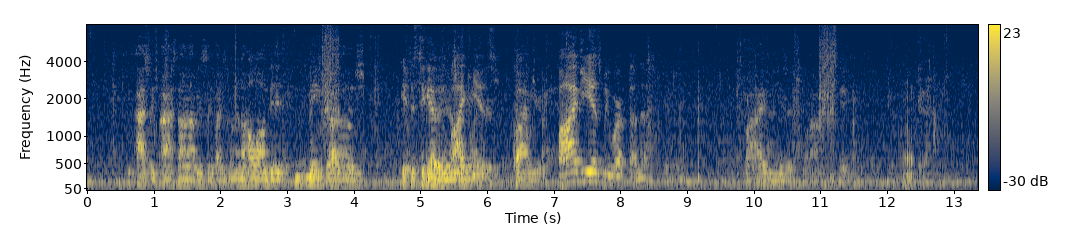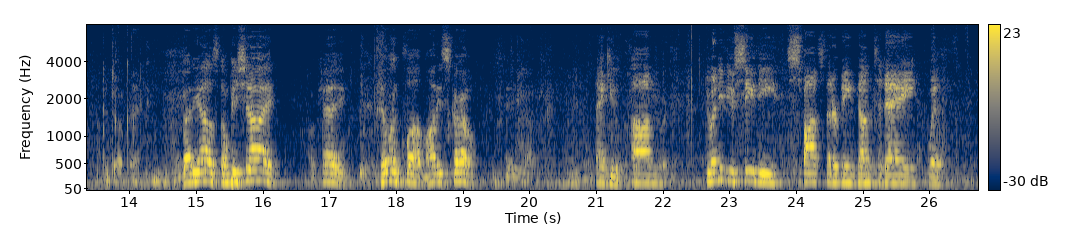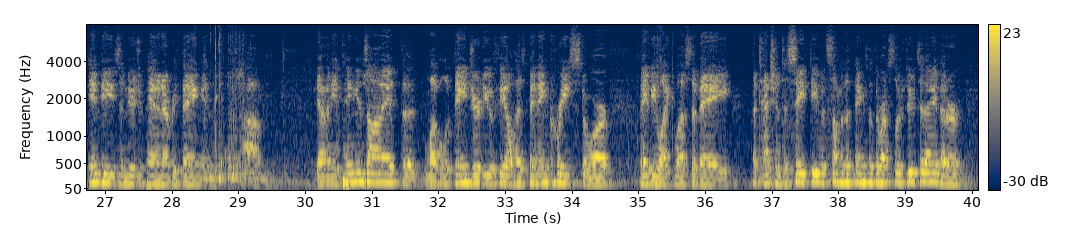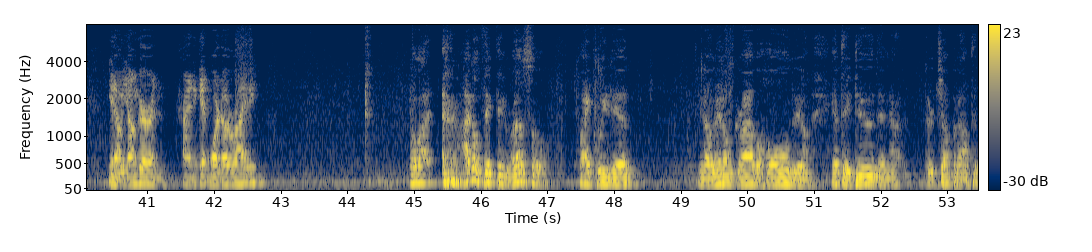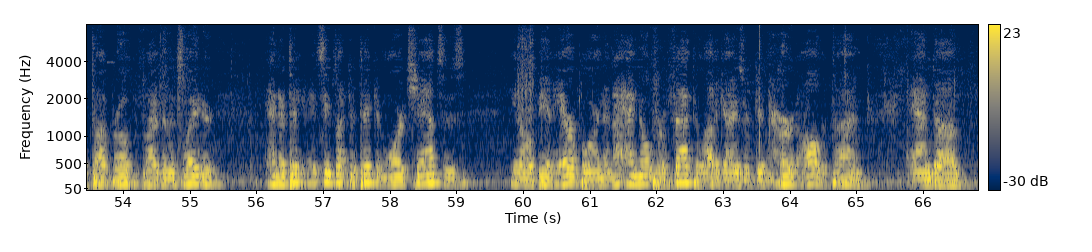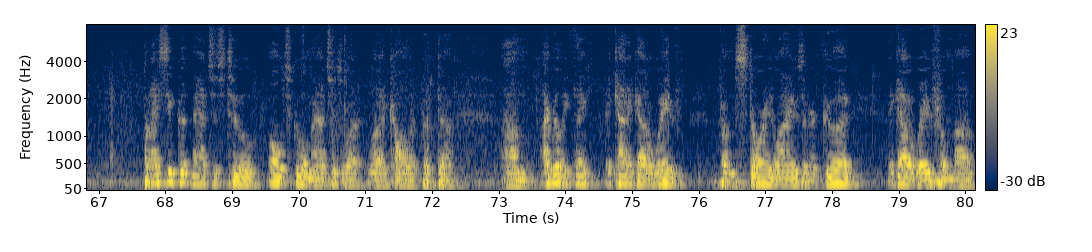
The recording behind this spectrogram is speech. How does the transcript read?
actually passed on, obviously, but I just want to know how long did it make, um, get this together? you know? Five years. Five years. Five years we worked on that. Five years, wow. Okay. Good job, Greg. Anybody else? Don't be shy. Okay. Villain Club, Marty Skrull. There you go. Thank you. Um, do any of you see the spots that are being done today with Indies and New Japan and everything? And um, do you have any opinions on it? The level of danger do you feel has been increased, or maybe like less of a attention to safety with some of the things that the wrestlers do today that are, you know, younger and trying to get more notoriety? Well, I, I don't think they wrestle like we did. You know, they don't grab a hold, you know. If they do, then they're, they're jumping off the top rope five minutes later. And they're taking, it seems like they're taking more chances, you know, being airborne. And I, I know for a fact a lot of guys are getting hurt all the time. And, uh, I see good matches too, old school matches, what, what I call it. But uh, um, I really think they kind of got away from storylines that are good. They got away from uh,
